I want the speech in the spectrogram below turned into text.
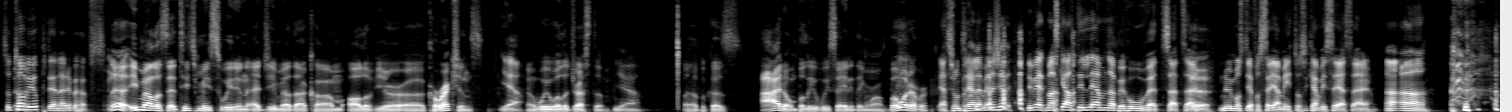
så tar vi upp det när det behövs. Yeah, email us at teachmesweden at gmail.com all of your uh, corrections Yeah. and we will address them Yeah. uh, because I don't believe we say anything wrong. But whatever. Jag tror inte det heller, men jag- du vet, man ska alltid lämna behovet så att så här, Yeah. nu måste jag få säga mitt och så kan vi säga så här, uh-uh.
